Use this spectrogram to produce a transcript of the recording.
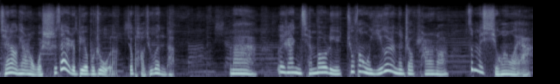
前两天哈，我实在是憋不住了，就跑去问她：“妈，为啥你钱包里就放我一个人的照片呢？这么喜欢我呀？”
